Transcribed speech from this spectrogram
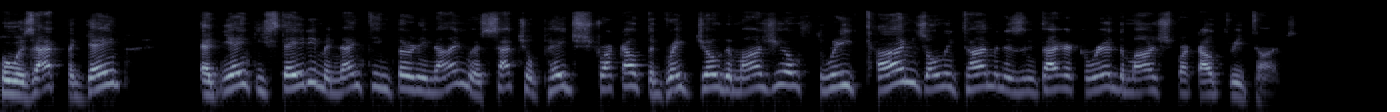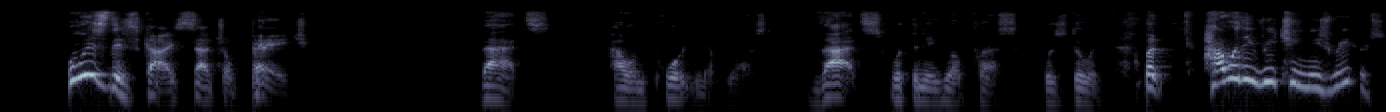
who was at the game at Yankee Stadium in 1939, where Satchel Paige struck out the great Joe DiMaggio three times, only time in his entire career. DiMaggio struck out three times. Who is this guy, Satchel Paige? That's how important it was. That's what the Negro press was doing. But how are they reaching these readers?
